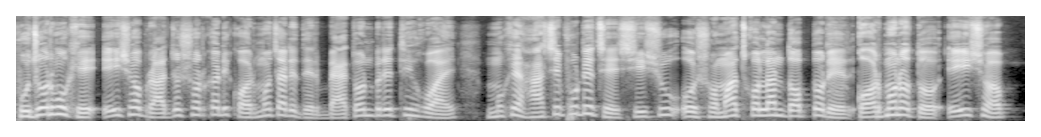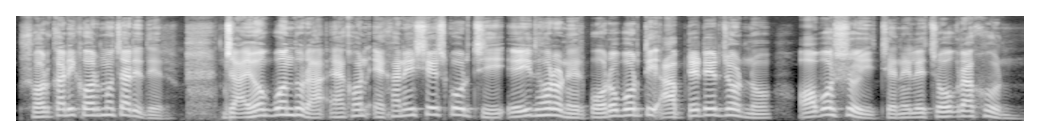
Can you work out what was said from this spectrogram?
পুজোর মুখে এইসব রাজ্য সরকারি কর্মচারীদের বেতন বৃদ্ধি হওয়ায় মুখে হাসি ফুটেছে শিশু ও সমাজ কল্যাণ দপ্তরের কর্মরত এইসব সরকারি কর্মচারীদের। যাই হোক বন্ধুরা, এখন এখানেই শেষ করছি। এই ধরনের পরবর্তী আপডেটের জন্য অবশ্যই চ্যানেলে চোখ রাখুন।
